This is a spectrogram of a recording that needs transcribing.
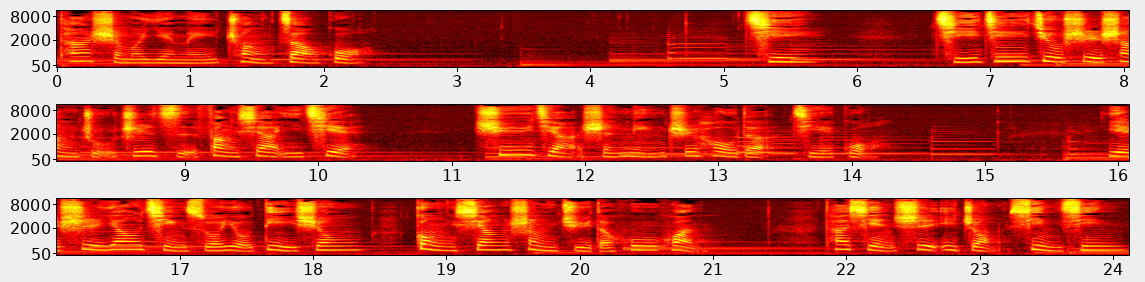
他什么也没创造过。七，奇迹就是上主之子放下一切。虚假神明之后的结果，也是邀请所有弟兄共襄盛举的呼唤。它显示一种信心，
